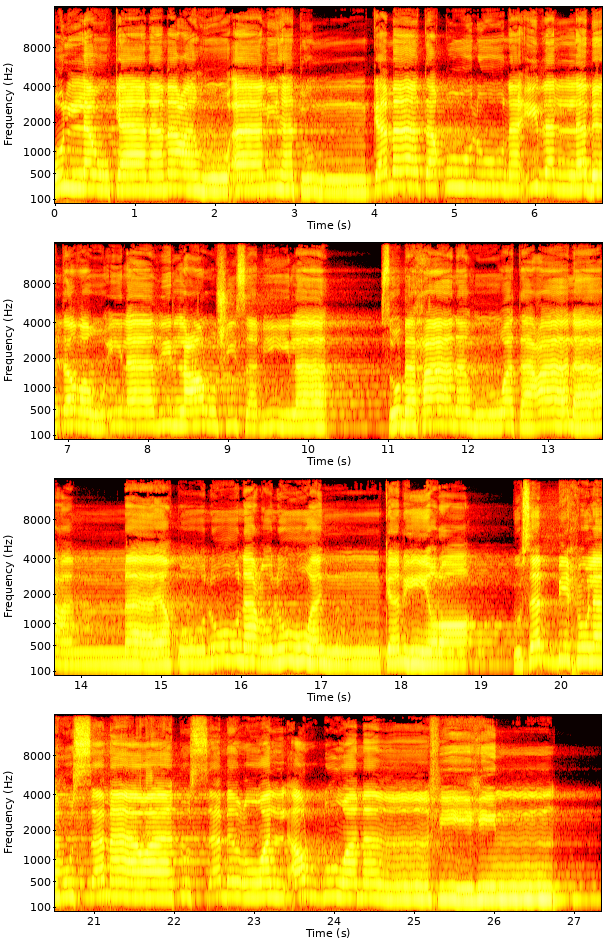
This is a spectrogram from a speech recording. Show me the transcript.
قل لو كان معه آلهة كما تقولون إذا لابتغوا إلى ذي العرش سبيلا سبحانه وتعالى عما يقولون علوا كبيرا يسبح له السماوات السبع والأرض ومن فيهن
